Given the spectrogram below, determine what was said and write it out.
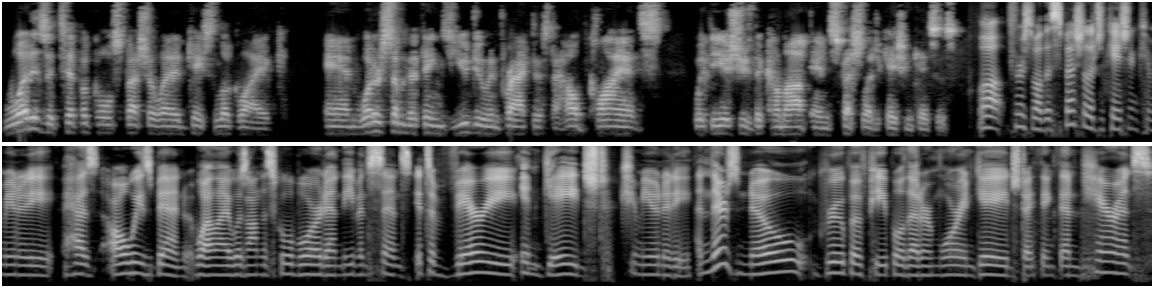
what does a typical special ed case look like? And what are some of the things you do in practice to help clients with the issues that come up in special education cases? Well, first of all, the special education community has always been, while I was on the school board and even since, it's a very engaged community. And there's no group of people that are more engaged, I think, than parents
